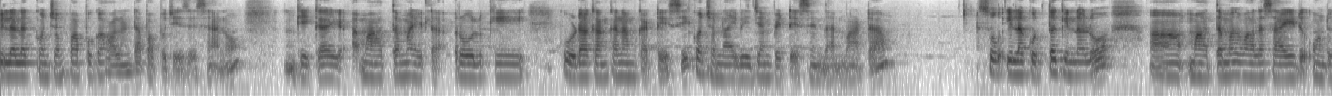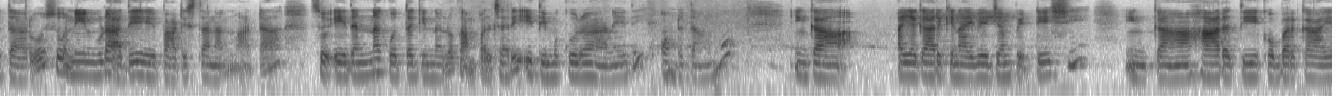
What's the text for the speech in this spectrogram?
పిల్లలకు కొంచెం పప్పు కావాలంటే ఆ పప్పు చేసేసాను. ఇంక మా అత్తమ్మ ఇట్లా రోలుకి కూడా కంకణం కట్టేసి కొంచెం నైవేద్యం పెట్టేసింది అనమాట సో ఇలా కొత్త గిన్నెలో మా అత్తమ్మ వాళ్ళ సైడ్ వండుతారు. సో నేను కూడా అదే పాటిస్తానమాట సో ఏదన్నా కొత్త గిన్నెలో కంపల్సరీ ఈ తిమ్మకూర అనేది వండుతాము. ఇంకా అయ్యగారికి నైవేద్యం పెట్టేసి ఇంకా హారతి కొబ్బరికాయ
